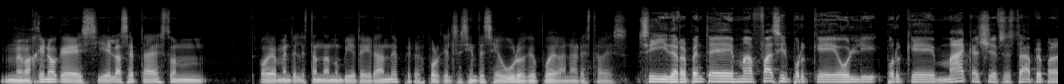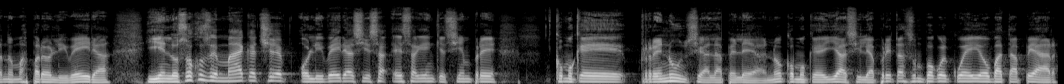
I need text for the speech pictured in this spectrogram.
Me imagino que si él acepta esto, obviamente le están dando un billete grande, pero es porque él se siente seguro que puede ganar esta vez. Sí, de repente es más fácil porque, porque Makachev se estaba preparando más para Oliveira. Y en los ojos de Makachev, Oliveira sí es, es alguien que siempre como que renuncia a la pelea, ¿no? Como que ya, si le aprietas un poco el cuello, va a tapear.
